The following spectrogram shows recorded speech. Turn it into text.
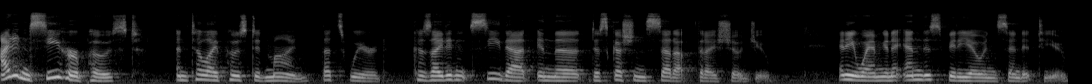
I didn't see her post until I posted mine. That's weird, because I didn't see that in the discussion setup that I showed you. Anyway, I'm going to end this video and send it to you.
